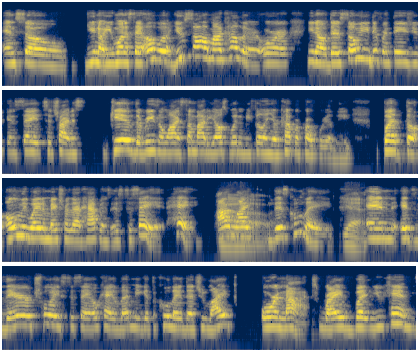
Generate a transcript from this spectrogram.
And so, you know, you want to say, oh, well, you saw my color, or, you know, there's so many different things you can say to try to give the reason why somebody else wouldn't be filling your cup appropriately. But the only way to make sure that happens is to say it. Hey, I like this Kool Aid. Yeah. And it's their choice to say, okay, let me get the Kool Aid that you like or not, right? But you can't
